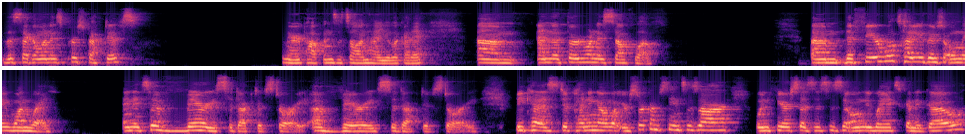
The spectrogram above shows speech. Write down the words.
the second one is perspectives. Mary poppins it's all in how you look at it. Um, and the third one is self-love. Um, the fear will tell you there's only one way and it's a very seductive story, a very seductive story. Because depending on what your circumstances are, when fear says this is the only way it's going to go,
